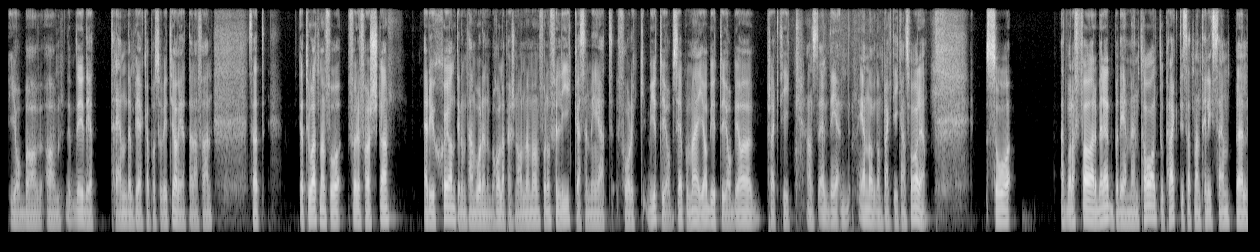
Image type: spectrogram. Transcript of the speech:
jobb av, av... Det är det trenden pekar på, så vitt jag vet i alla fall. Så att jag tror att man får, för det första, är det ju skönt inom tandvården att behålla personal, men man får nog förlika sig med att folk byter jobb. Se på mig, jag byter jobb. Jag är praktik, en av de praktikansvariga. Så att vara förberedd på det mentalt och praktiskt, att man till exempel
